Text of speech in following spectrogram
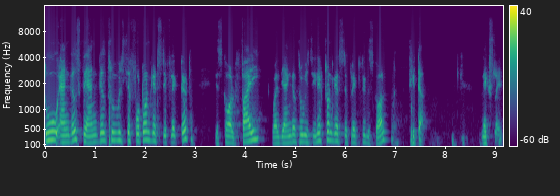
two angles. The angle through which the photon gets deflected is called phi, while the angle through which the electron gets deflected is called theta. Next slide.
